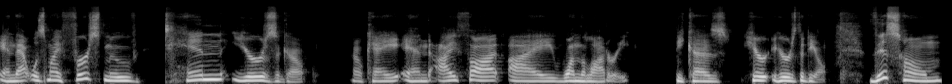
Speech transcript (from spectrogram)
And that was my first move 10 years ago. Okay. And I thought I won the lottery because here here's the deal. This home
